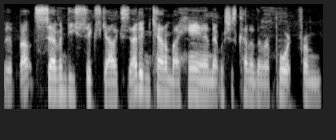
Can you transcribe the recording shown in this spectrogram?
about 76 galaxies. I didn't count them by hand. That was just kind of the report from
